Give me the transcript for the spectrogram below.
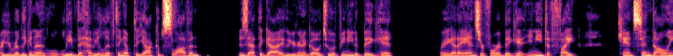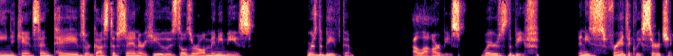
Are you really going to leave the heavy lifting up to Jaccob Slavin? Is that the guy who you're going to go to if you need a big hit or you got to answer for a big hit? You need to fight. Can't send Dahlin. You can't send Toews or Gustafsson or Hughes. Those are all mini me's. Where's the beef, Tim? A la Arby's. Where's the beef? And he's frantically searching.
